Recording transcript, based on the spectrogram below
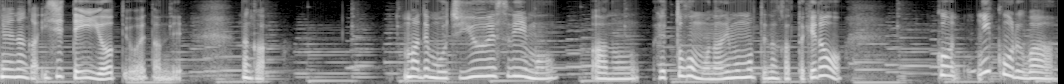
でなんかいじっていいよって言われたんで。なんかまあでもうち USB もあのヘッドホンも何も持ってなかったけどこうニコルは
